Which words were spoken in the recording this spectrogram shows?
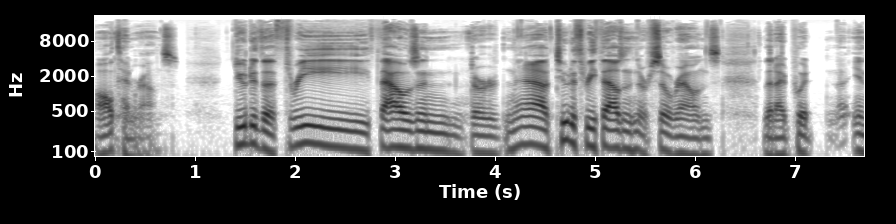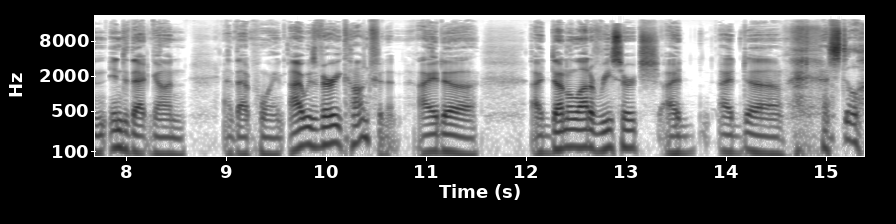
All 10 rounds. Due to the 3,000 or nah, two to 3,000 or so rounds that I put in into that gun at that point, I was very confident. I'd uh, I'd done a lot of research. I'd, I'd, uh, I still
